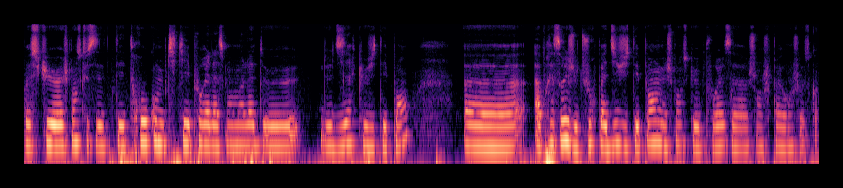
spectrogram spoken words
parce que euh, je pense que c'était trop compliqué pour elle à ce moment-là de, de dire que j'étais pan. Euh, après, c'est vrai que je lui ai toujours pas dit que j'étais pan, mais je pense que pour elle, ça change pas grand-chose, quoi.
